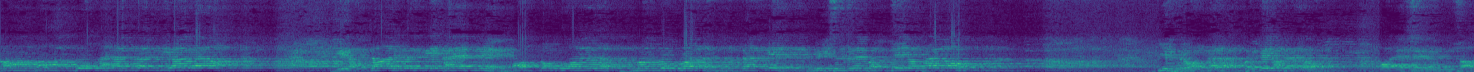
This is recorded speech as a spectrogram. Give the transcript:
ماں باپ کو الگ کر دیا گیا۔ گرفتار کر کے قید میں عورتوں کو الگ، مردوں کو الگ تاکہ مصر میں بچے نہ پیدا ہو یہ فرعون کہہ رہا بچے نہ پیدا ہو اور ایسے میں موسیٰ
